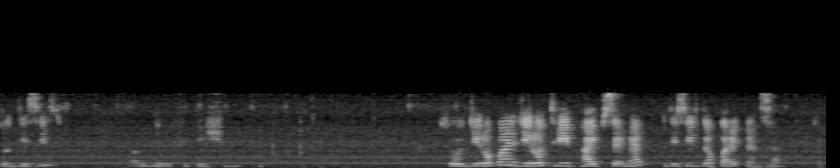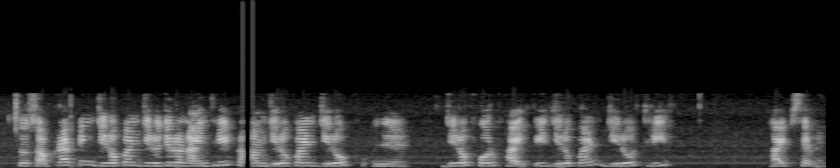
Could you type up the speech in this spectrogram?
so this is for verification. So 0 0.0357 this is the correct answer. So subtracting 0 0.0093 from 0 uh, 0.045 is 0.0357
